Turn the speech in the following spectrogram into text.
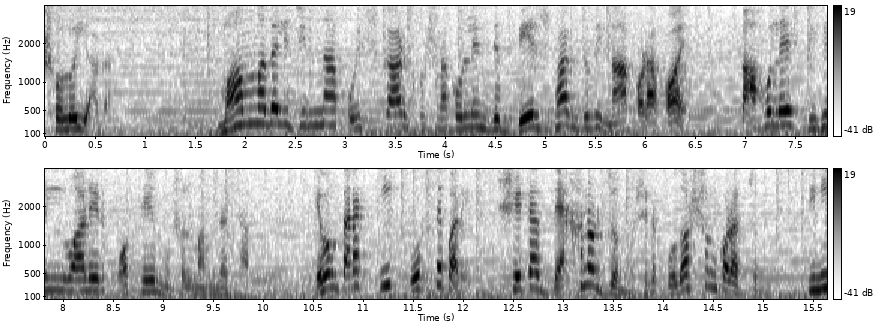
ষোলোই আগস্ট, মোহাম্মদ আলী জিন্না পরিষ্কার ঘোষণা করলেন যে দেশভাগ যদি না করা হয়, তাহলে সিভিল ওয়ারের পথে মুসলমানরা যাবে এবং তারা কি করতে পারে সেটা দেখানোর জন্য, সেটা প্রদর্শন করার জন্য তিনি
